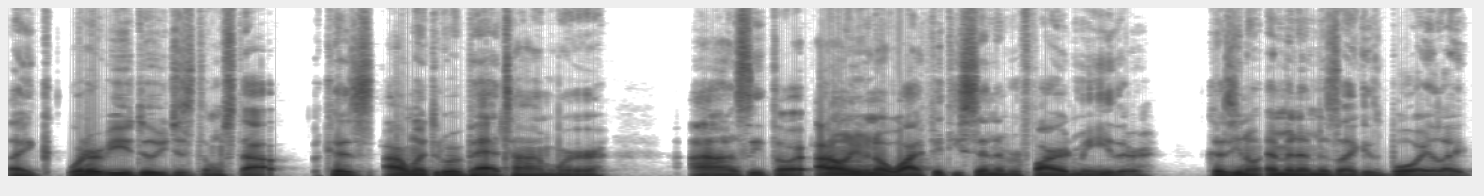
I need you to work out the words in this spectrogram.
Like whatever you do, you just don't stop. Because I went through a bad time where I honestly thought I don't even know why Fifty Cent never fired me either. Because you know Eminem is like his boy, like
